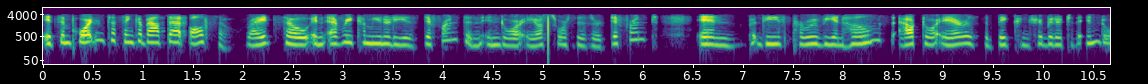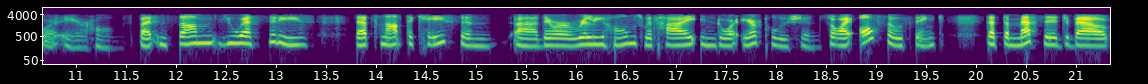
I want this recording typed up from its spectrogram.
it's important to think about that also right? So in every community is different and indoor air sources are different. In these peruvian homes outdoor air is the big contributor to the indoor air homes. But in some us cities that's not the case and uh, there are really homes with high indoor air pollution. So i also think that the message about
